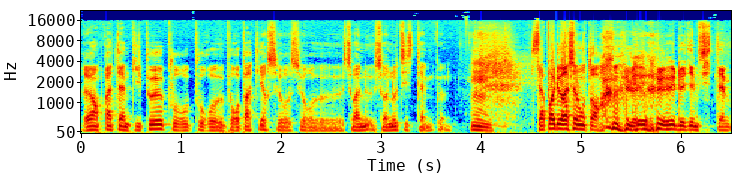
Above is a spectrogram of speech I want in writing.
réemprunter un petit peu pour, pour, pour repartir sur, sur, sur, un, sur un autre système. Quoi. Hmm. Ça n'a pas duré assez longtemps, le, le deuxième système.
